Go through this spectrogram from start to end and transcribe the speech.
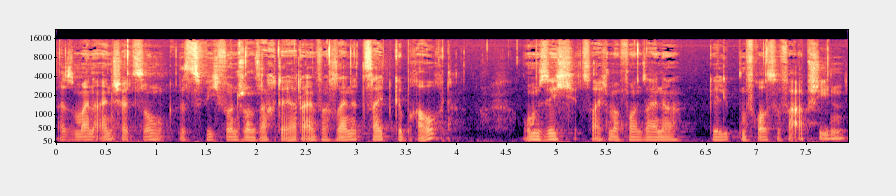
Also meine Einschätzung ist, wie ich vorhin schon sagte, er hat einfach seine Zeit gebraucht, um sich, sag ich mal, von seiner geliebten Frau zu verabschieden.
